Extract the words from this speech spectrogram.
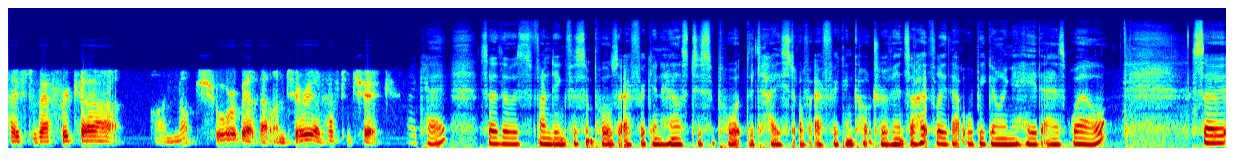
Taste of Africa. I'm not sure about that one, Terry. I'd have to check. Okay, so there was funding for St Paul's African House to support the Taste of African Culture event. So hopefully that will be going ahead as well. So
